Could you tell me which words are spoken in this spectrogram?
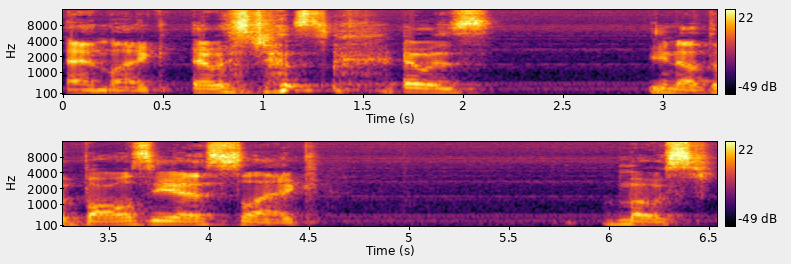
And like it was just, it was, you know, the ballsiest like most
